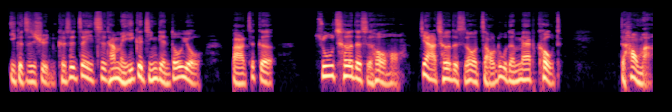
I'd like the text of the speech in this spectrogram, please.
一个资讯，可是这一次它每一个景点都有把这个租车的时候、哈驾车的时候找路的 map code 的号码，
